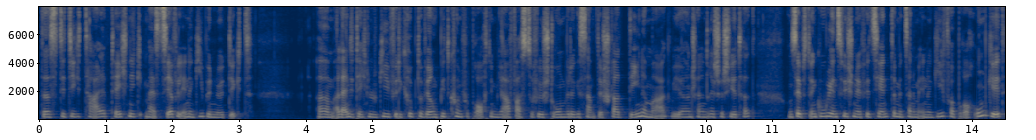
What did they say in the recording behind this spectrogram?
dass die digitale Technik meist sehr viel Energie benötigt. Ähm, allein die Technologie für die Kryptowährung Bitcoin verbraucht im Jahr fast so viel Strom wie der gesamte Staat Dänemark, wie er anscheinend recherchiert hat. Und selbst wenn Google inzwischen effizienter mit seinem Energieverbrauch umgeht,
